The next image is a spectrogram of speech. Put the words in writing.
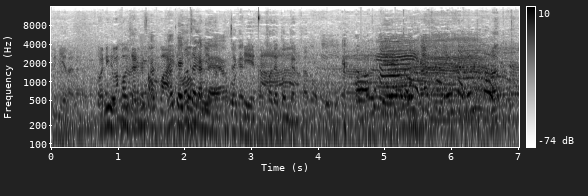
ไม่มีอะไรแล้วตอนนี้ถือว่าเข้าใจทั้งสองฝ่าย เข้าใจตรงกันแล้ว เข้าใจกันดีครับเข้าใจตรงกันครับ โอเคขอบคุณครับ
